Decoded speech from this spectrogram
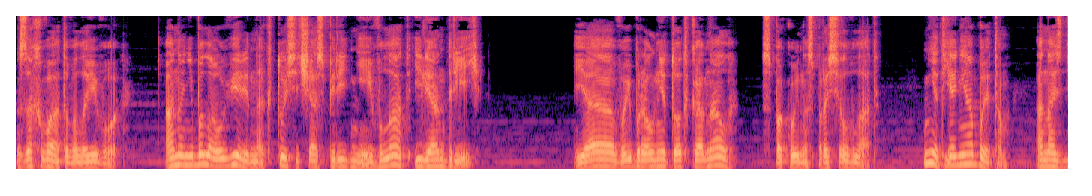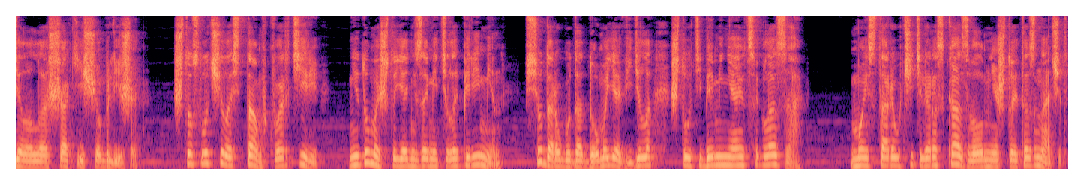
захватывало его. Она не была уверена, кто сейчас перед ней – Влад или Андрей. «Я выбрал не тот канал?» – спокойно спросил Влад. «Нет, я не об этом». Она сделала шаг еще ближе – что случилось там, в квартире? Не думай, что я не заметила перемен. Всю дорогу до дома я видела, что у тебя меняются глаза. Мой старый учитель рассказывал мне, что это значит.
